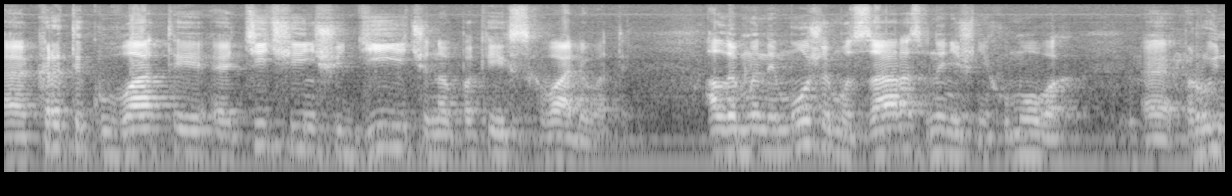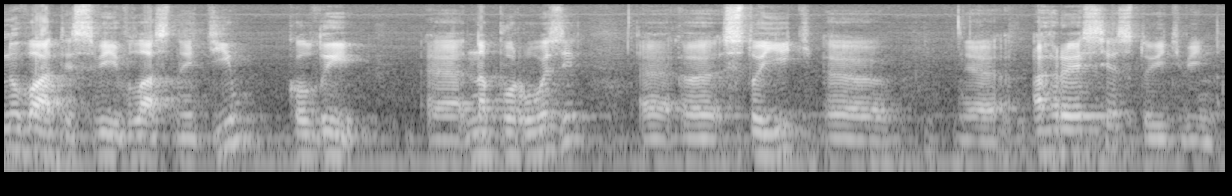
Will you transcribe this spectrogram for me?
е, критикувати е, ті чи інші дії, чи навпаки їх схвалювати. Але ми не можемо зараз в нинішніх умовах е, руйнувати свій власний дім, коли на порозі стоїть агресія, стоїть війна.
